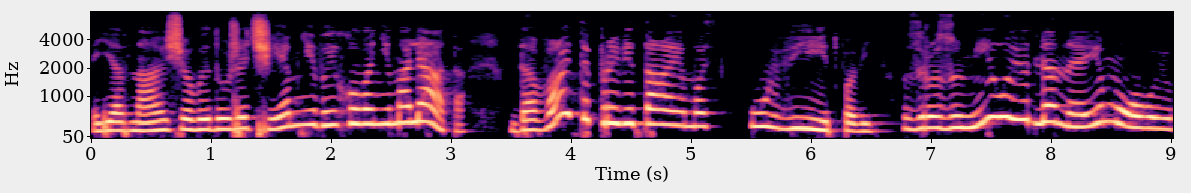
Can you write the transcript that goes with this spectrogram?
Я знаю, що ви дуже чемні й виховані малята. Давайте привітаємось у відповідь зрозумілою для неї мовою.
